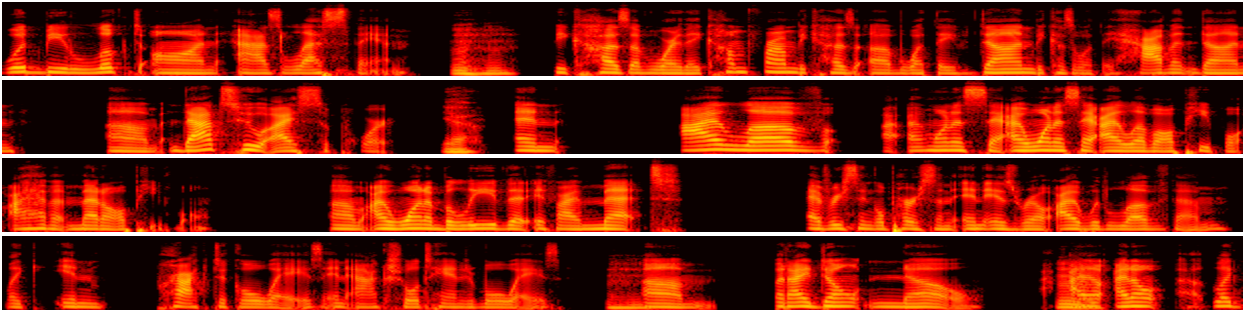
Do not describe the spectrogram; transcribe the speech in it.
would be looked on as less than Mm-hmm. because of where they come from, because of what they've done, because of what they haven't done. Um, that's who I support. Yeah. And I love. I- I want to say. I want to say I love all people. I haven't met all people. Um, I want to believe that if I met every single person in Israel, I would love them, like in practical ways, in actual tangible ways. Mhm. Um, but I don't know. I, Mm. I don't like.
